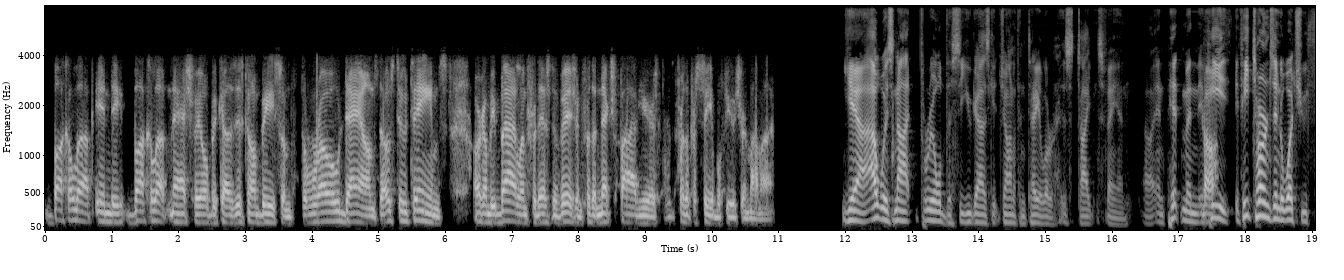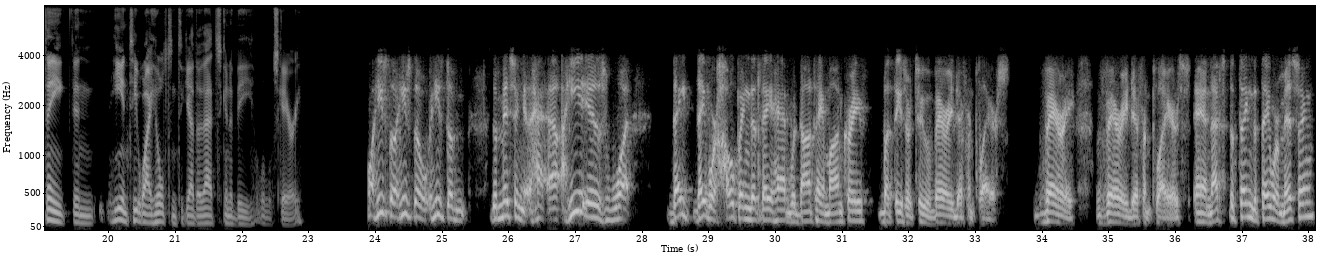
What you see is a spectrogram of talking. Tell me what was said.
buckle up, Indy, buckle up, Nashville, because it's going to be some throw downs. Those two teams are going to be battling for this division for the next five years, for the foreseeable future, in my mind. Yeah, I was not thrilled to see you guys get Jonathan Taylor as a Titans fan. Uh, and Pittman, if oh. he if he turns into what you think, then he and T.Y. Hilton together, that's going to be a little scary. Well, he's the he's the he's the the missing. Uh, he is what they they were hoping that they had with Donte Moncrief, but these are two very different players, very very different players, and that's the thing that they were missing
